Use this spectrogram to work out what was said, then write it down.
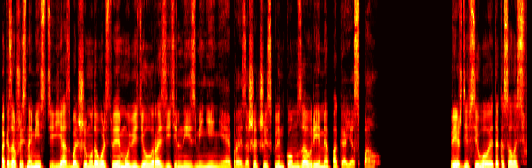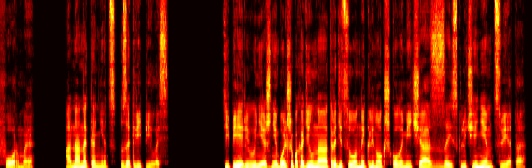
Оказавшись на месте, я с большим удовольствием увидел разительные изменения, произошедшие с клинком за время, пока я спал. Прежде всего, это касалось формы. Она, наконец, закрепилась. Теперь внешне больше походил на традиционный клинок школы меча, за исключением цвета.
